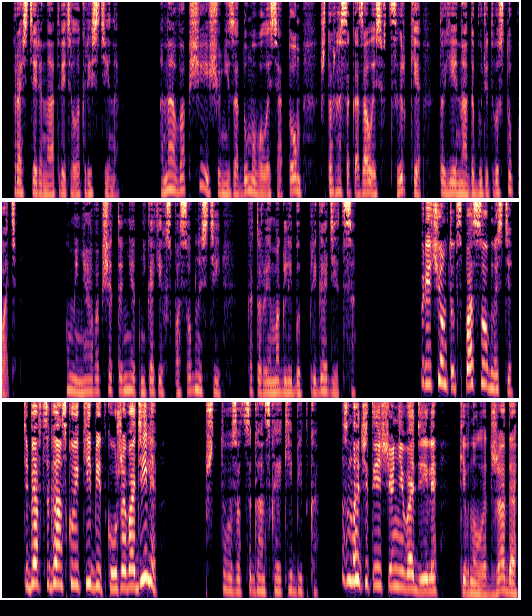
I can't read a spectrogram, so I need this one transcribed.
— растерянно ответила Кристина. Она вообще еще не задумывалась о том, что раз оказалась в цирке, то ей надо будет выступать. «У меня вообще-то нет никаких способностей, которые могли бы пригодиться». «При чем тут способности? Тебя в цыганскую кибитку уже водили?» «Что за цыганская кибитка?» «Значит, еще не водили», — кивнула Джада,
